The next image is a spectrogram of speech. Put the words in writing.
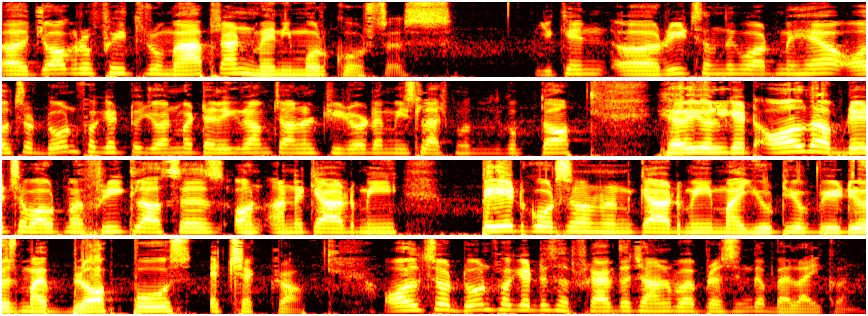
uh, geography through maps, and many more courses. You can uh, read something about me here. Also, don't forget to join my Telegram channel t.me slash Gupta. Here you'll get all the updates about my free classes on Unacademy, paid courses on Unacademy, my YouTube videos, my blog posts, etc. Also, don't forget to subscribe the channel by pressing the bell icon.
